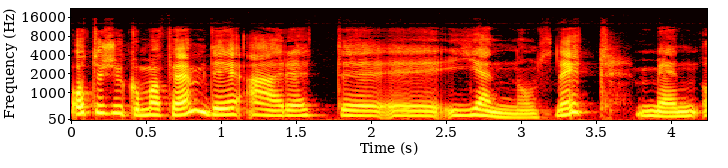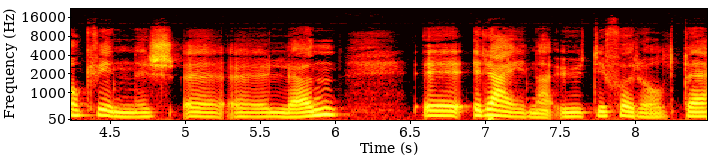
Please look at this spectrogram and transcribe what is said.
87,5 det er et eh, gjennomsnitt menn og kvinners eh, eh lønn eh, regna ut i forhold til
